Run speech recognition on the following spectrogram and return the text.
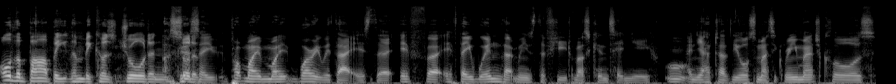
or the bar beat them because Jordan sort of say, my, my worry with that is that if uh, if they win, that means the feud must continue, Mm. and you have to have the automatic rematch clause,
